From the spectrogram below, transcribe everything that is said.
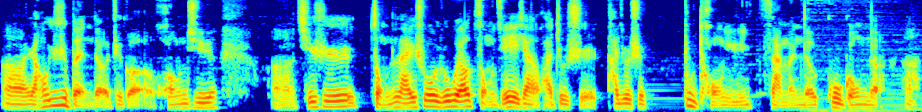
呃，然后日本的这个皇居，呃，其实总的来说，如果要总结一下的话，就是它就是不同于咱们的故宫的啊。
